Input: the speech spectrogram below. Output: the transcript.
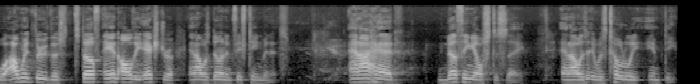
Well, I went through the stuff and all the extra, and I was done in 15 minutes. And I had nothing else to say. And I was, it was totally empty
